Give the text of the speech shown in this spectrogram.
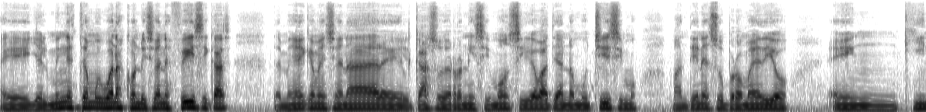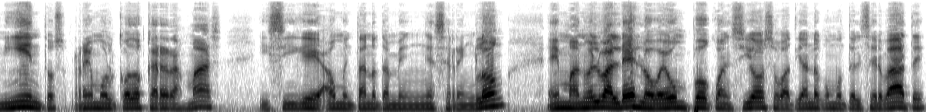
Eh, y el Min está en muy buenas condiciones físicas. También hay que mencionar el caso de Ronnie Simón, sigue bateando muchísimo, mantiene su promedio en 500, remolcó dos carreras más y sigue aumentando también en ese renglón. En Manuel Valdés lo veo un poco ansioso, bateando como tercer bate.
